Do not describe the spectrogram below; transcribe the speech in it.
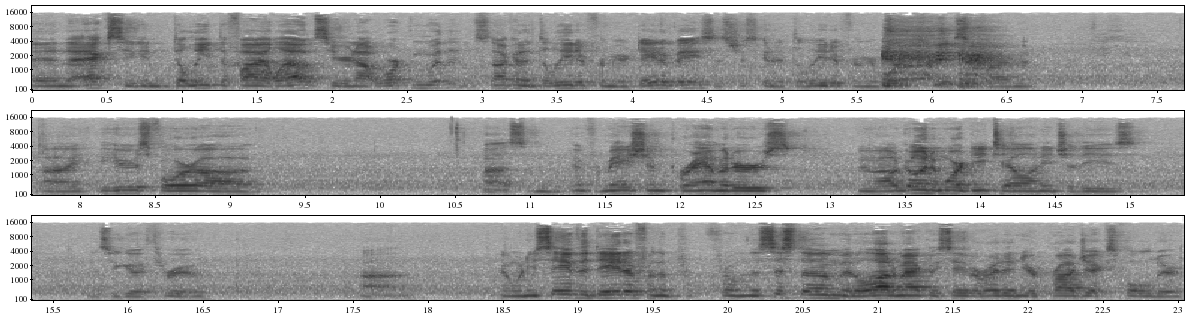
And the X, you can delete the file out so you're not working with it. It's not going to delete it from your database, it's just going to delete it from your workspace environment. Uh, here's for uh, uh, some information, parameters. You know, I'll go into more detail on each of these as we go through. And when you save the data from the, from the system, it'll automatically save it right into your projects folder.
